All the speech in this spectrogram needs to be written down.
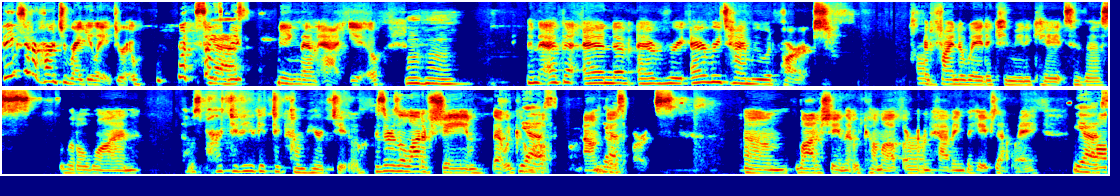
things that are hard to regulate through. Somebody's yes. being them at you. Mm-hmm. And at the end of every every time we would part, I'd find a way to communicate to this little one. Those parts of you get to come here too, because there's a lot of shame that would come yes. up around yes. those parts. Um, a lot of shame that would come up around having behaved that way. Yes. All,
